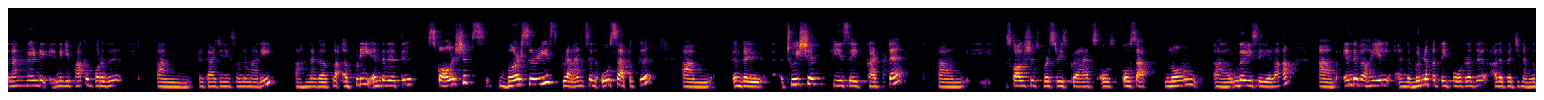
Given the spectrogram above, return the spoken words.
நாங்க இன்னைக்கு பார்க்க போறது பிரதாஜினி சொன்ன மாதிரி ஆஹ், நாங்க எப்படி எந்த விதத்தில் ஸ்காலர்ஷிப்ஸ் பர்சரிஸ் கிராண்ட்ஸ் அண்ட் ஓசாப்புக்கு எங்கள் டியூஷன் ஃபீஸை கட்ட scholarships bursaries grants OSAP loan உதவி செய்யலாம். Um, எந்த வகையில் அந்த விண்ணப்பத்தை போடுறது அதை பற்றி நாங்க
